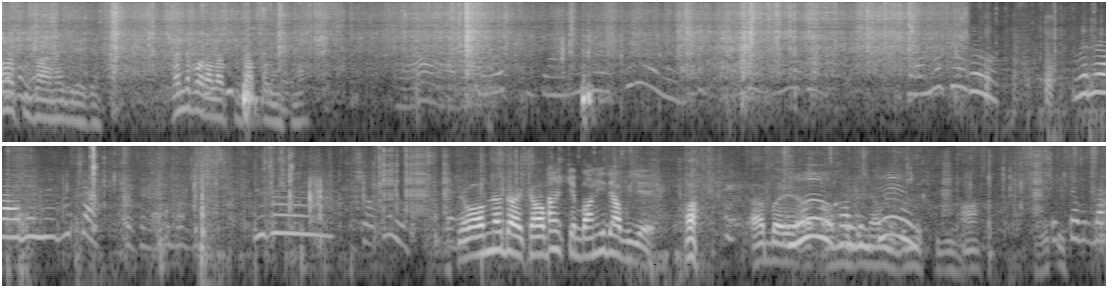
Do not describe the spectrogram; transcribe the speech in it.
Sonra tuzağına gireceğim. Ben de bu aralar tuzak kurmuşum. ha. Devam ne der kab? Ah ke bani da bu ye. Abi ya. Yok, anladım, kaldırdım. anladım. İşte burada.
